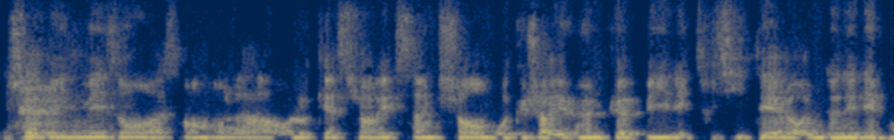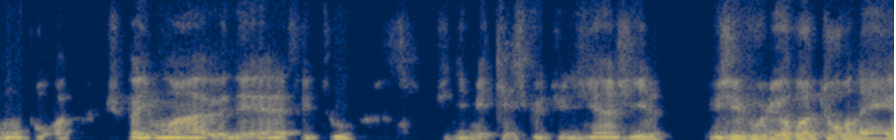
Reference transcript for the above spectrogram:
J'avais une maison à ce moment-là en location avec cinq chambres que j'arrivais même plus à payer l'électricité. Alors ils me donnaient des bons pour je paye moins à EDF et tout. Je dis mais qu'est-ce que tu deviens Gilles? J'ai voulu retourner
